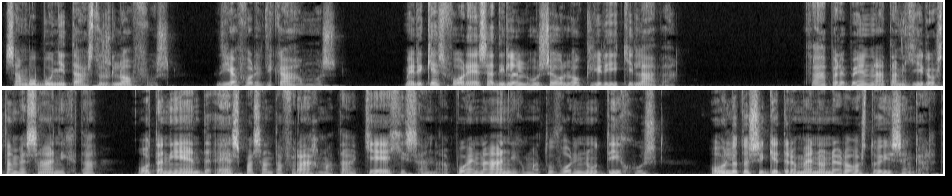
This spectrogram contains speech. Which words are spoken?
σαν μπουμπουνιτά στους λόφους, διαφορετικά όμως. Μερικές φορές αντιλαλούσε ολόκληρη η κοιλάδα. Θα έπρεπε να ήταν γύρω στα μεσάνυχτα όταν οι Εντ έσπασαν τα φράγματα και έχισαν από ένα άνοιγμα του βορεινού τείχους όλο το συγκεντρωμένο νερό στο Ίσεγκαρτ.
